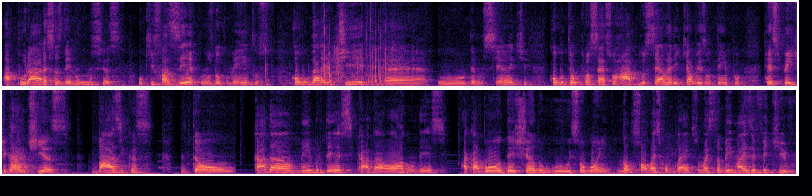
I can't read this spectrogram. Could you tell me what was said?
apurar essas denúncias, o que fazer com os documentos, como garantir é, o denunciante, como ter um processo rápido, celery, que ao mesmo tempo respeite garantias básicas. Então, cada membro desse, cada órgão desse, acabou deixando o whistleblowing não só mais complexo, mas também mais efetivo.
